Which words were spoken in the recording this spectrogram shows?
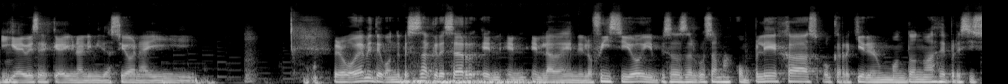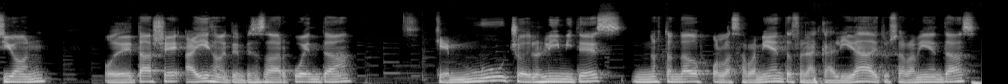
Y que hay veces que hay una limitación ahí. Pero obviamente cuando empezás a crecer en, en el oficio y empezás a hacer cosas más complejas o que requieren un montón más de precisión o de detalle, ahí es donde te empezás a dar cuenta que muchos de los límites no están dados por las herramientas o la calidad de tus herramientas,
